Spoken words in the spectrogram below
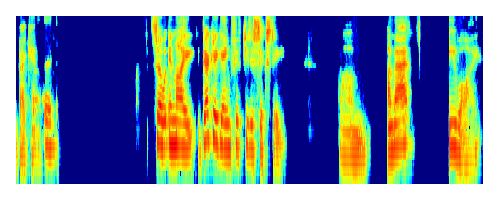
if I can. Good. So in my decade game, 50 to 60, um, I'm at EY.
